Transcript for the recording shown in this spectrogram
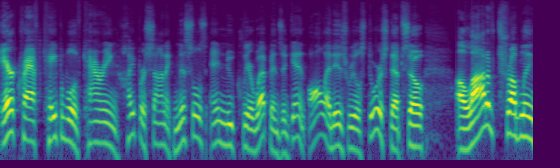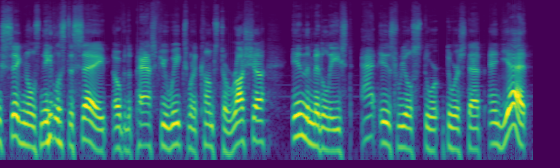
aircraft capable of carrying hypersonic missiles and nuclear weapons. Again, all at Israel's doorstep. So, a lot of troubling signals, needless to say, over the past few weeks when it comes to Russia in the Middle East at Israel's doorstep. And yet,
